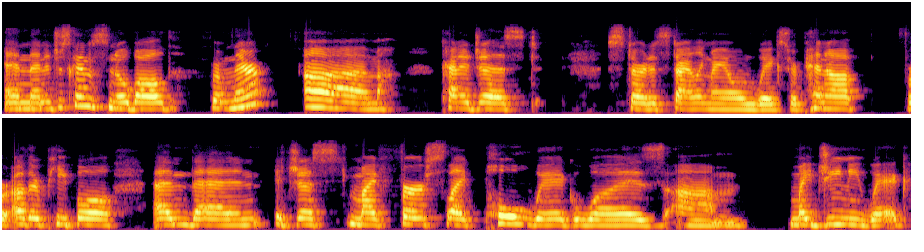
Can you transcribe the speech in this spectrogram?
And then it just kind of snowballed from there. Um, kind of just started styling my own wigs for pinup for other people. And then it just my first like pole wig was um my genie wig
